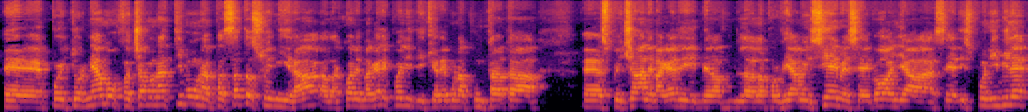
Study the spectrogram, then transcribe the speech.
eh, poi torniamo, facciamo un attimo una passata su Emira, alla quale magari poi dedicheremo una puntata eh, speciale, magari la, la, la, proviamo insieme se hai voglia, se è disponibile,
